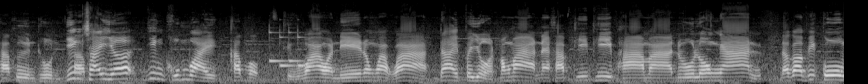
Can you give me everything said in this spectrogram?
ครับคืนทุน ยิ่งครับ ใช้เยอะยิ่งคุ้มไว ครับผม ถือว่าวันนี้ต้องบอกว่าได้ประโยชน์มาก ๆ นะครับ ที่พี่พามาดูโรงงาน แล้วก็พี่กุ้ง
